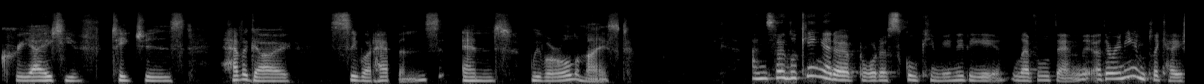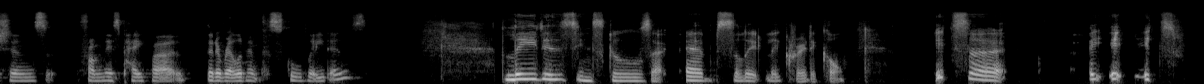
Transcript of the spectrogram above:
creative teachers have a go, see what happens, and we were all amazed. And so, looking at a broader school community level, then, are there any implications from this paper that are relevant for school leaders? Leaders in schools are absolutely critical. It's a it, it's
